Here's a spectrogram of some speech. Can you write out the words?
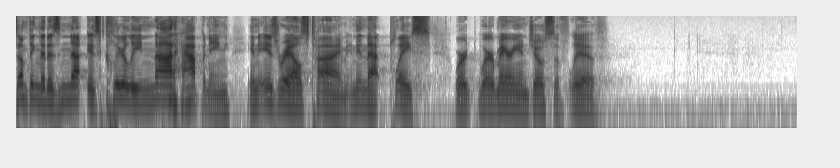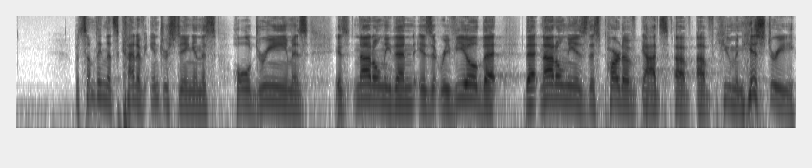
Something that is, not, is clearly not happening in Israel's time and in that place where, where Mary and Joseph live. But something that's kind of interesting in this whole dream is, is not only then is it revealed that, that not only is this part of God's of, of human history,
